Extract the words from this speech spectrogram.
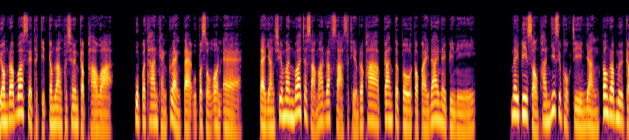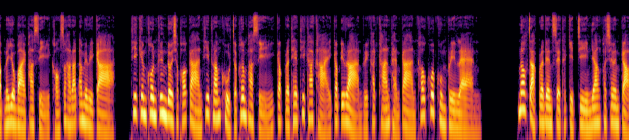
ยอมรับว่าเศรษฐกิจกำลังเผชิญกับภาวะ อุปทานแข็งแกร่งแต่อุปสงค์อ่อนแอ แต่ยังเชื่อมั่นว่าจะสามารถรักษาเสถียรภาพการเติบโตต่อไปได้ในปีนี้ ในปี 2026 จีนยังต้องรับมือกับนโยบายภาษีของสหรัฐอเมริกา ที่เข้มข้นขึ้นโดยเฉพาะการที่ทรัมป์ขู่จะเพิ่มภาษีกับประเทศที่ค้าขายกับอิหร่าน หรือคัดค้านแผนการเข้าควบคุมกรีนแลนด์ นอกจากประเด็นเศรษฐกิจจีนยังเผชิญกับ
